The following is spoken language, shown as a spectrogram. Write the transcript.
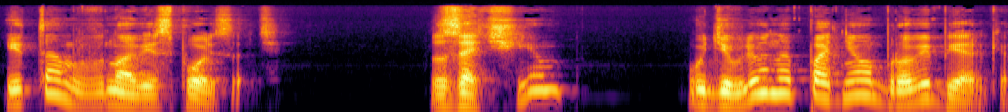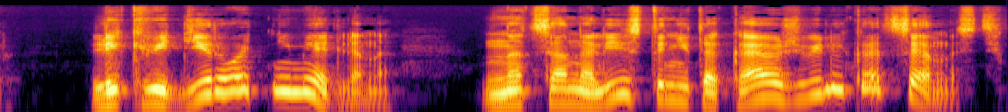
и там вновь использовать». «Зачем?» – удивленно поднял брови Бергер. «Ликвидировать немедленно. Националисты не такая уж великая ценность.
